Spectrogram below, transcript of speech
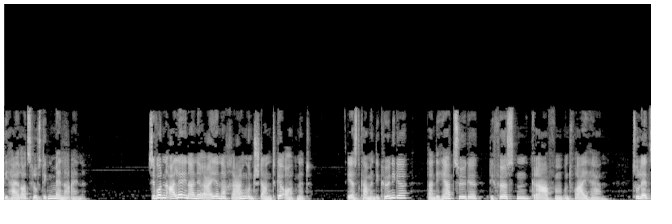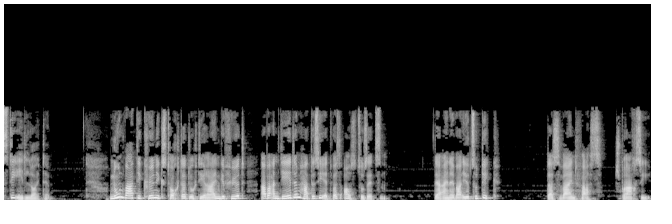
die heiratslustigen Männer ein. Sie wurden alle in eine Reihe nach Rang und Stand geordnet. Erst kamen die Könige, dann die Herzöge, die Fürsten, Grafen und Freiherren, zuletzt die Edelleute. Nun ward die Königstochter durch die Reihen geführt, aber an jedem hatte sie etwas auszusetzen. Der eine war ihr zu dick. Das Weinfass, sprach sie,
